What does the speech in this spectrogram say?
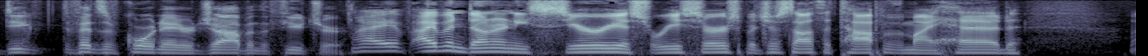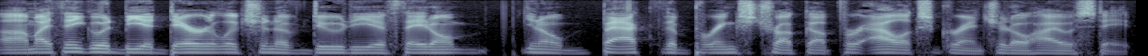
defensive coordinator job in the future? I've, I haven't done any serious research, but just off the top of my head, um, I think it would be a dereliction of duty if they don't, you know, back the Brinks truck up for Alex Grinch at Ohio State.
